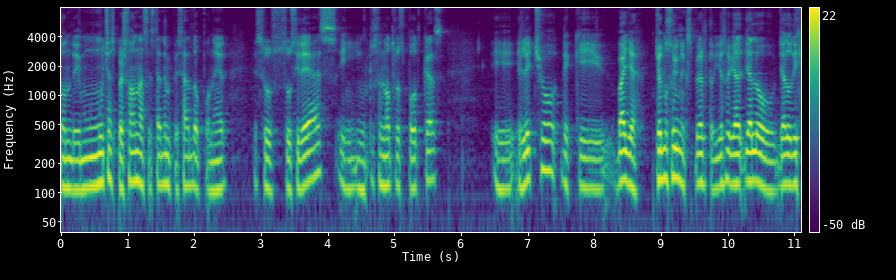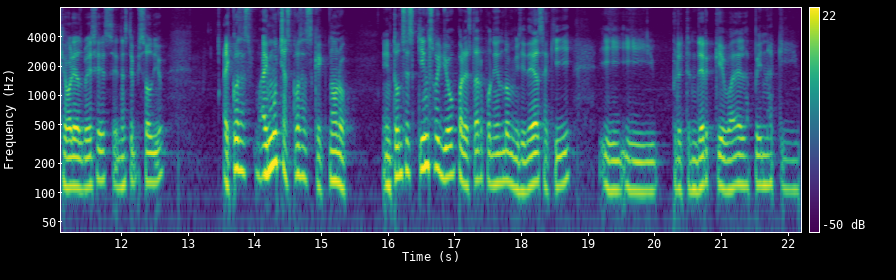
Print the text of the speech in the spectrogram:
donde muchas personas están empezando a poner sus, sus ideas, e incluso en otros podcasts. el hecho de que, vaya, yo no soy un experto y eso ya, ya, lo, ya lo dije varias veces en este episodio. Hay cosas, hay muchas cosas que ignoro. Entonces, ¿quién soy yo para estar poniendo mis ideas aquí y, pretender que vale la pena que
